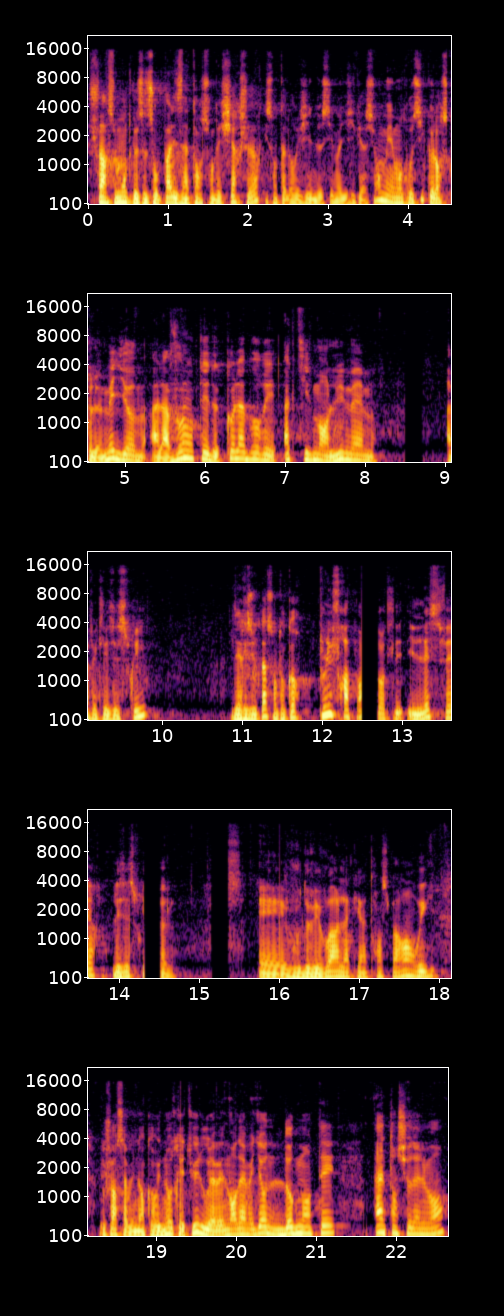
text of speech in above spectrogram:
Schwarz montre que ce ne sont pas les intentions des chercheurs qui sont à l'origine de ces modifications, mais il montre aussi que lorsque le médium a la volonté de collaborer activement lui-même avec les esprits, les résultats sont encore plus frappants quand il laisse faire les esprits seuls. Et vous devez voir là qu'il y a un transparent. Oui, Schwarz avait encore une autre étude où il avait demandé à un médium d'augmenter intentionnellement,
